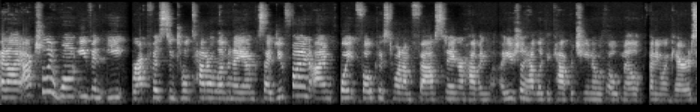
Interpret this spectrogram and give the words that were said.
And I actually won't even eat breakfast until 10 or 11 a.m. because I do find I'm quite focused when I'm fasting or having, I usually have like a cappuccino with oat milk, if anyone cares.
